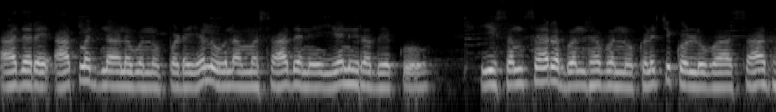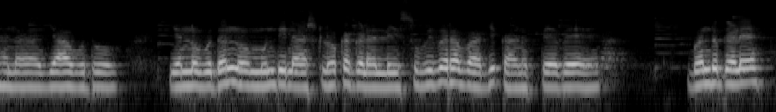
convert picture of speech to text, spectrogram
ಆದರೆ ಆತ್ಮಜ್ಞಾನವನ್ನು ಪಡೆಯಲು ನಮ್ಮ ಸಾಧನೆ ಏನಿರಬೇಕು? ಈ ಸಂಸಾರ ಬಂಧವನ್ನು ಕಳಚಿಕೊಳ್ಳುವ ಸಾಧನ ಯಾವುದು ಎನ್ನುವುದನ್ನು ಮುಂದಿನ ಶ್ಲೋಕಗಳಲ್ಲಿ ಸುವಿವರವಾಗಿ ಕಾಣುತ್ತೇವೆ. ಬಂಧುಗಳೇ,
